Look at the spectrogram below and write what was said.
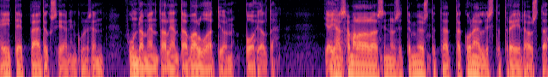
ei tee päätöksiä niin kuin sen fundamentaalien tai valuaation pohjalta. Ja ihan samalla lailla siinä on sitten myös tätä että koneellista treidausta,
